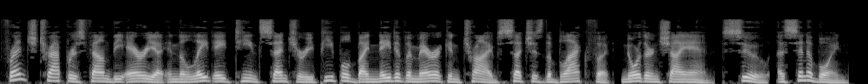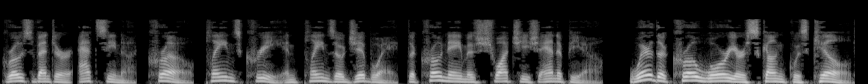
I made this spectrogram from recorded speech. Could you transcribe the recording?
French trappers found the area in the late 18th century peopled by Native American tribes such as the Blackfoot, Northern Cheyenne, Sioux, Assiniboine, Gros Ventre Atsina, Crow, Plains Cree and Plains Ojibwe. The Crow name is Shwachich Anapio where the Crow warrior Skunk was killed.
